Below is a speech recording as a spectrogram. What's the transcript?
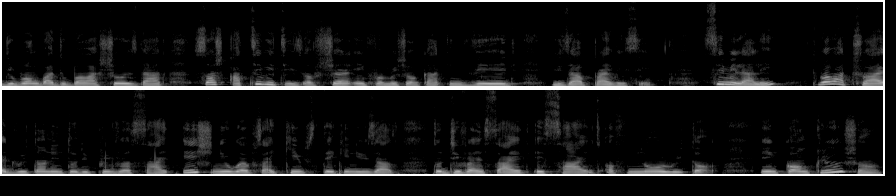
debunked by Dubawa shows that such activities of sharing information can invade user privacy. Similarly, Dubawa tried returning to the previous site. Each new website keeps taking users to different sites, a site of no return. In conclusion,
